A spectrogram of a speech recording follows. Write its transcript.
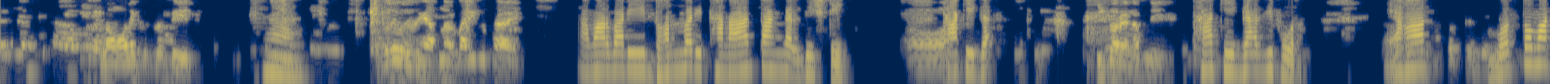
আসসালামু আলাইকুম রফিক। হ্যাঁ। আপনার বাড়ি কোথায়? আমার বাড়ি ধনবাড়ি থানা টাঙ্গাল ডিস্ট্রিক্ট। থাকি কি করেন আপনি? থাকি গাজীপুর। এখন বর্তমান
